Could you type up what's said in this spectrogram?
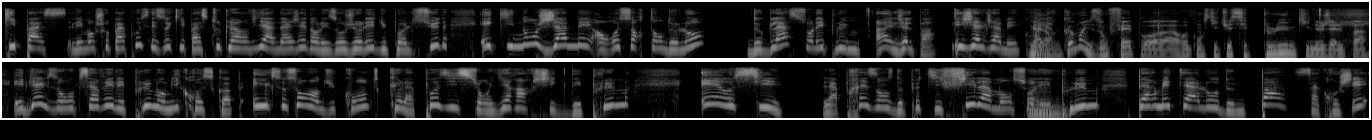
qui passent, les manchots papous, c'est ceux qui passent toute leur vie à nager dans les eaux gelées du pôle sud et qui n'ont jamais, en ressortant de l'eau, de glace sur les plumes. Ah, il gèle pas. Ils gèlent jamais. Mais alors, comment ils ont fait pour euh, reconstituer ces plumes qui ne gèlent pas? Eh bien, ils ont observé les plumes au microscope et ils se sont rendus compte que la position hiérarchique des plumes et aussi la présence de petits filaments sur les Mhm. plumes permettait à l'eau de ne pas s'accrocher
